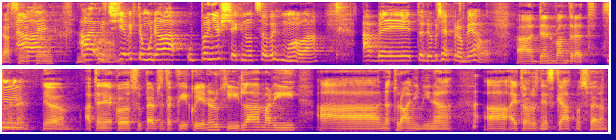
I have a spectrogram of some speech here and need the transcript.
Já si ale, to, ale určitě bych tomu dala úplně všechno, co bych mohla aby to dobře proběhlo. A Den Van Dret se jmenuje. Hmm. Jo. A ten je jako super, protože takový jako jednoduchý jídla, malý a naturální vína a, a je to hrozně hezká atmosféra.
